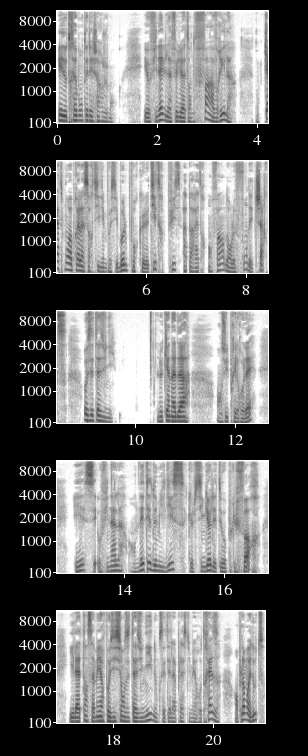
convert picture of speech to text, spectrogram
et de très bons téléchargements. Et au final, il a fallu attendre fin avril donc 4 mois après la sortie d'Impossible, pour que le titre puisse apparaître enfin dans le fond des charts aux États-Unis. Le Canada a ensuite pris le relais, et c'est au final en été 2010 que le single était au plus fort. Il a atteint sa meilleure position aux États-Unis, donc c'était la place numéro 13, en plein mois d'août.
